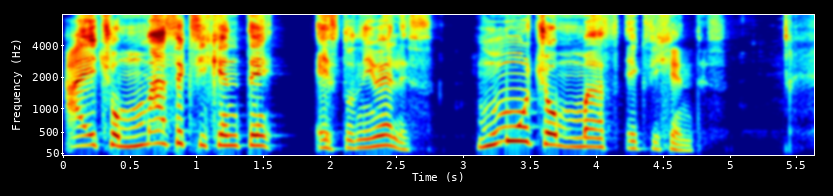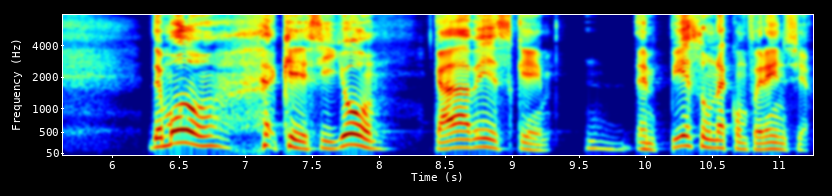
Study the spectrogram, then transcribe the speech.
ha hecho más exigente estos niveles, mucho más exigentes. De modo que si yo, cada vez que empiezo una conferencia,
